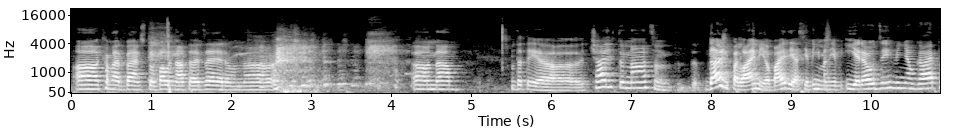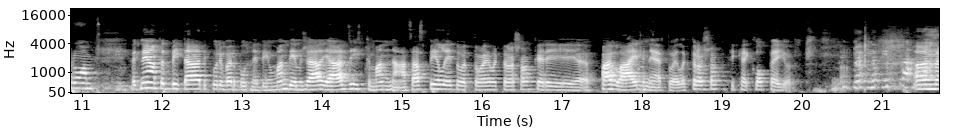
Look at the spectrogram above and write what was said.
Uh, kamēr bērns to balinātāju dzēra. Un, uh, un, Un tad tie čaļi tur nāca. Daži par laimi jau baidījās, ja viņi man jau ieraudzīja, viņi jau gāja prom. Bet nu, jā, tad bija tādi, kuri varbūt nebija. Un man, diemžēl, jāatzīst, ka man nācās pielietot to elektrošoku arī par laimi, ne ar to elektrošoku, tikai klopējot. Un,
